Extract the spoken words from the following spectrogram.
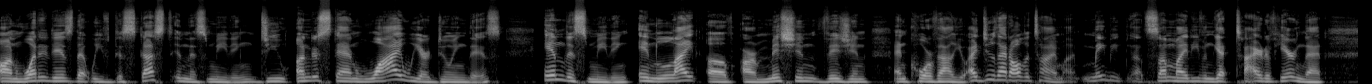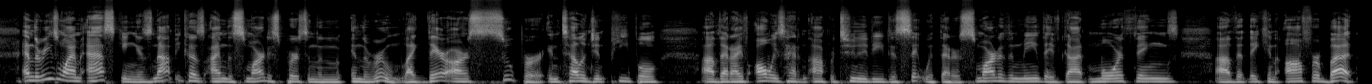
on what it is that we've discussed in this meeting? Do you understand why we are doing this? in this meeting in light of our mission, vision, and core value. I do that all the time. Maybe uh, some might even get tired of hearing that. And the reason why I'm asking is not because I'm the smartest person in, in the room. Like, there are super intelligent people uh, that I've always had an opportunity to sit with that are smarter than me. They've got more things uh, that they can offer. But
